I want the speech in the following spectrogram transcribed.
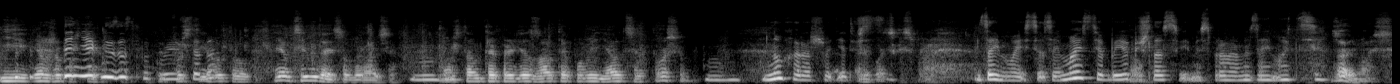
Ні, я вже Ти ніяк не заспокоїшся, так? готовий. Я в цілий день збирався. Може там те прив'язав, те помінявся. То що? Мгм. Ну, хорошо, дід. Рибацькі справи. Займайся, займайся, бо я пішла своїми справами займатися. Займайся.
